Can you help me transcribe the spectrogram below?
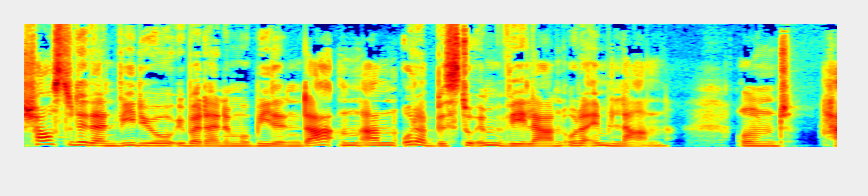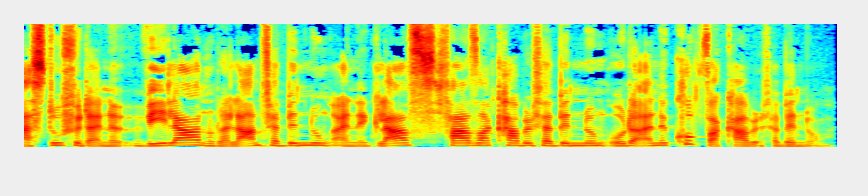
schaust du dir dein Video über deine mobilen Daten an oder bist du im WLAN oder im LAN? Und hast du für deine WLAN- oder LAN-Verbindung eine Glasfaserkabelverbindung oder eine Kupferkabelverbindung?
